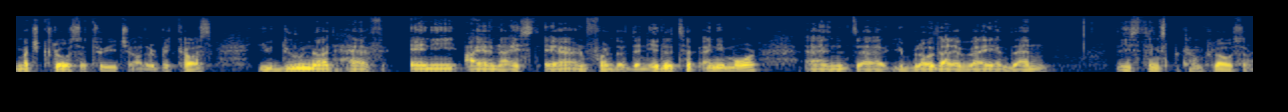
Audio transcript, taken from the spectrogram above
much closer to each other because you do not have any ionized air in front of the needle tip anymore and uh, you blow that away and then these things become closer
